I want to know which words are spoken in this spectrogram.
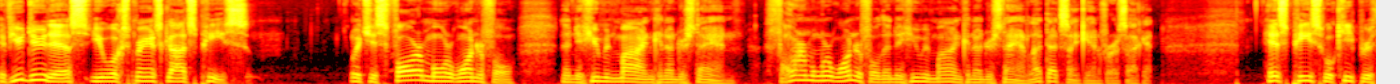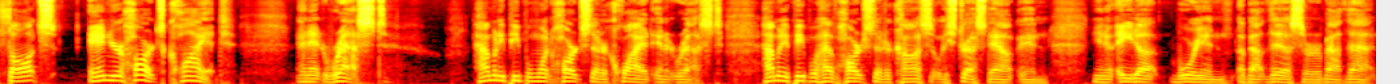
If you do this, you will experience God's peace, which is far more wonderful than the human mind can understand. Far more wonderful than the human mind can understand. Let that sink in for a second. His peace will keep your thoughts and your hearts quiet and at rest. How many people want hearts that are quiet and at rest? How many people have hearts that are constantly stressed out and, you know, ate up worrying about this or about that?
